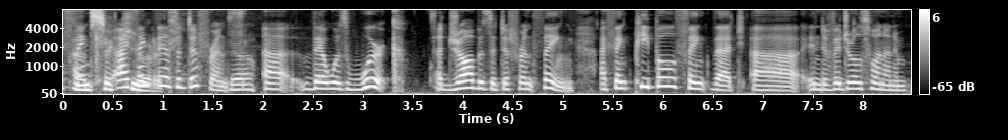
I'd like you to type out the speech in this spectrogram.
I think I think there's a difference. Yeah. Uh, there was work a job is a different thing. I think people think that uh, individuals who are, unem-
